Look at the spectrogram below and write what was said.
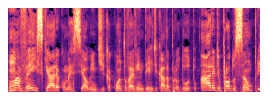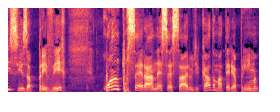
uma vez que a área comercial indica quanto vai vender de cada produto, a área de produção precisa prever quanto será necessário de cada matéria-prima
